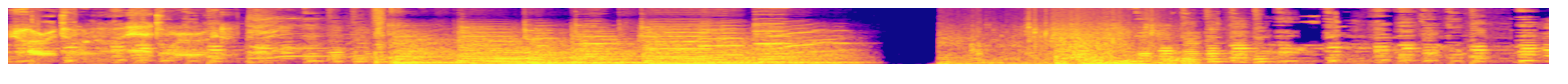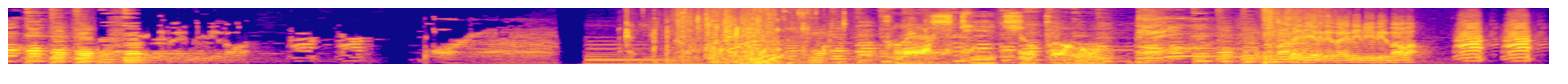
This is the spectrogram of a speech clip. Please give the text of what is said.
Cartoon Network. Class teacher. Class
